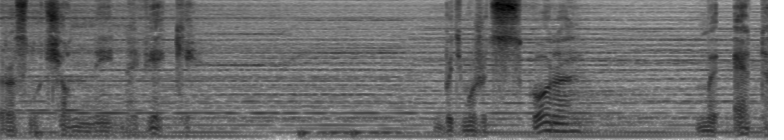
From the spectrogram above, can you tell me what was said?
разлученные навеки. Быть может, скоро мы это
